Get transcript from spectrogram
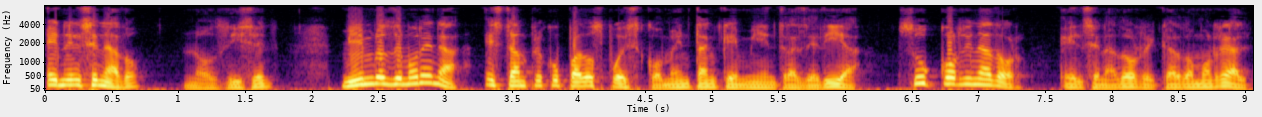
En el Senado, nos dicen, miembros de Morena están preocupados pues comentan que mientras de día su coordinador, el senador Ricardo Monreal,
